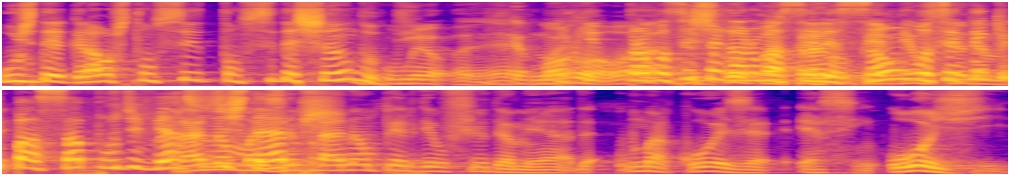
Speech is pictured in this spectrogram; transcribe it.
o- os degraus estão se, estão se deixando. É, Eu- para você desculpa, chegar numa pra seleção, você tem que passar por diversos Para não, steps. Para não perder o fio da meada, uma coisa é assim, hoje,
